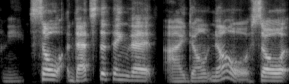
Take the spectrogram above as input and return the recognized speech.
funny. So that's the thing that i don't know. So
